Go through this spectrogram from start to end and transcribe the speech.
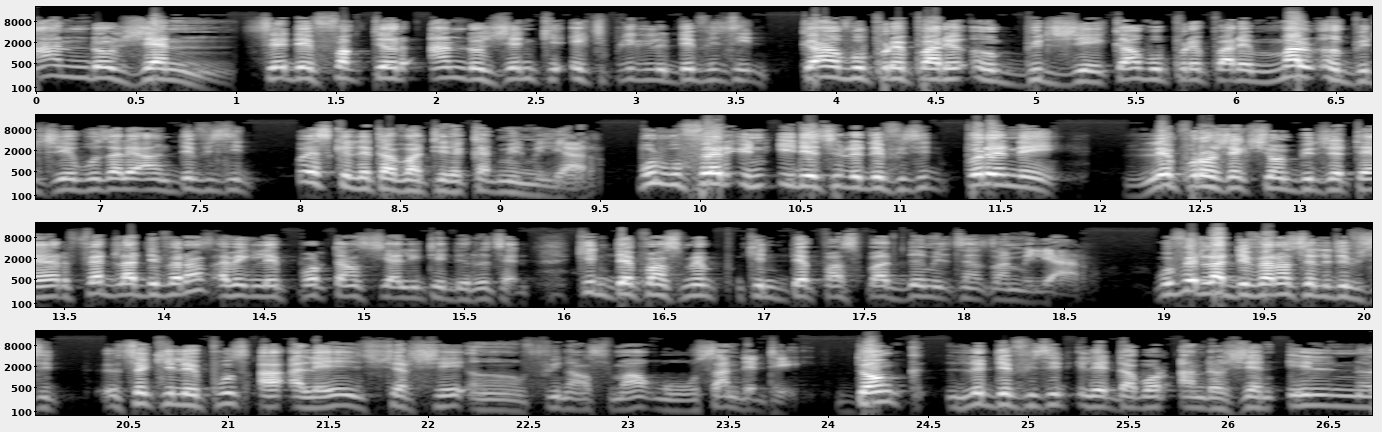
endogène. C'est des facteurs endogènes qui expliquent le déficit. Quand vous préparez un budget, quand vous préparez mal un budget, vous allez en déficit. Où est-ce que l'État va tirer 4 000 milliards? Pour vous faire une idée sur le déficit, prenez les projections budgétaires, faites la différence avec les potentialités de recettes qui ne dépensent même, qui ne dépassent pas 2500 milliards. Vous faites la différence, c'est le déficit, ce qui les pousse à aller chercher un financement ou s'endetter. Donc, le déficit, il est d'abord endogène. Ils ne,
